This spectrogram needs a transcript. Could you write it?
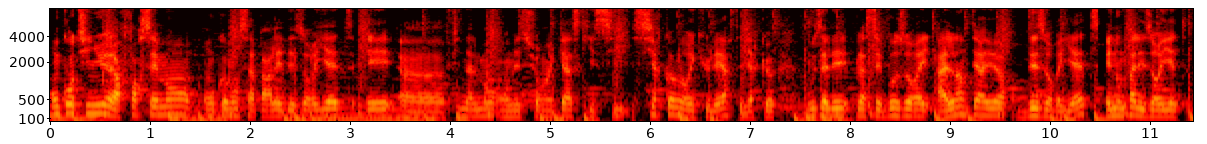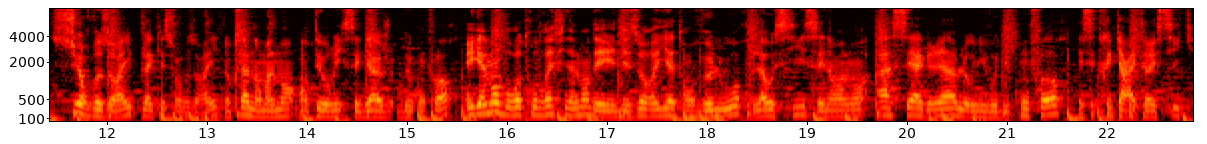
On continue, alors forcément, on commence à parler des oreillettes, et euh, finalement, on est sur un casque ici circum-auriculaire, c'est-à-dire que vous allez placer vos oreilles à l'intérieur des oreillettes, et non pas les oreillettes sur vos oreilles, plaquées sur vos oreilles. Donc ça, normalement, en théorie, ces gages de confort. Également, vous retrouverez finalement des, oreillettes en velours. Là aussi, c'est normalement assez agréable au niveau du confort et c'est très caractéristique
